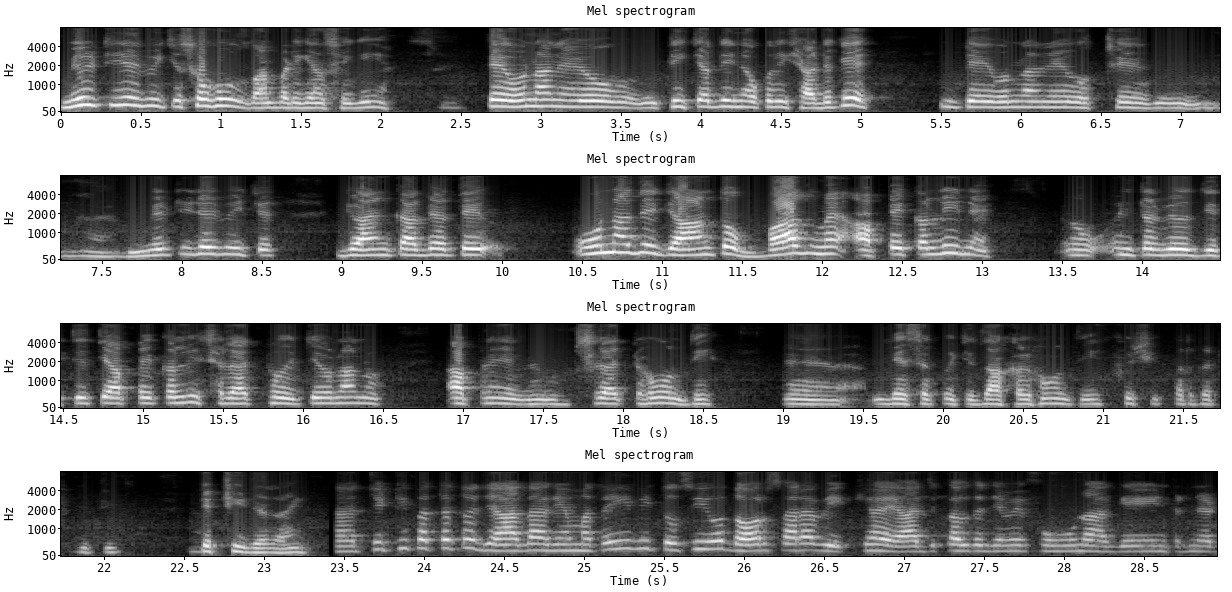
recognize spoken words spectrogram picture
ਮਿਲਟਰੀ ਦੇ ਵਿੱਚ ਸਹੂਲਤਾਂ ਬੜੀਆਂ ਸੀਗੀਆਂ। ਤੇ ਉਹਨਾਂ ਨੇ ਉਹ ਟੀਚਰ ਦੀ ਨੌਕਰੀ ਛੱਡ ਕੇ ਤੇ ਉਹਨਾਂ ਨੇ ਉੱਥੇ ਮਿਲਟਰੀ ਦੇ ਵਿੱਚ ਜੁਆਇਨ ਕਰ ਲਿਆ ਤੇ ਉਹਨਾਂ ਦੇ ਜਾਣ ਤੋਂ ਬਾਅਦ ਮੈਂ ਆਪੇ ਕੱਲੀ ਨੇ ਇੰਟਰਵਿਊ ਦਿੱਤੀ ਤੇ ਆਪੇ ਕੱਲੀ ਸਿਲੈਕਟ ਹੋਈ ਤੇ ਉਹਨਾਂ ਨੂੰ ਆਪਣੇ ਸਿਲੈਕਟ ਹੋਣ ਦੀ ਬੇਸਕ ਵਿੱਚ ਦਾਖਲ ਹੋਣ ਦੀ ਖੁਸ਼ੀ ਪ੍ਰਗਟ ਕੀਤੀ ਚਿੱਠੀ ਦੇ ਰਾਹੀਂ। ਚਿੱਠੀ ਪੱਤਰ ਤੋਂ ਯਾਦ ਆ ਗਿਆ, ਮਤਲਬ ਵੀ ਤੁਸੀਂ ਉਹ ਦੌਰ ਸਾਰਾ ਵੇਖਿਆ ਹੋਇਆ ਅੱਜ ਕੱਲ ਤਾਂ ਜਿਵੇਂ ਫੋਨ ਆ ਗਏ ਇੰਟਰਨੈਟ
